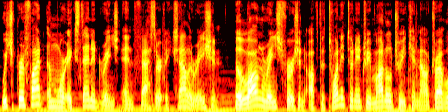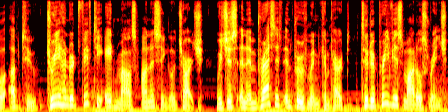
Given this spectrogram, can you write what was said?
which provide a more extended range and faster acceleration. The long-range version of the 2023 Model 3 can now travel up to 358 miles on a single charge, which is an impressive improvement compared to the previous model's range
